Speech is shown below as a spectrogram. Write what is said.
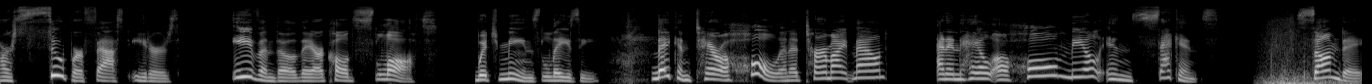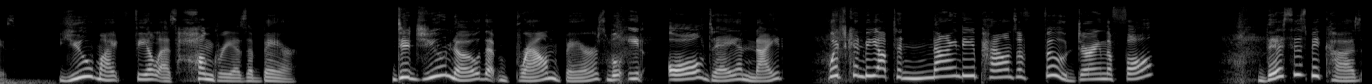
are super fast eaters, even though they are called sloths, which means lazy. They can tear a hole in a termite mound and inhale a whole meal in seconds. Some days, you might feel as hungry as a bear. Did you know that brown bears will eat all day and night, which can be up to 90 pounds of food during the fall? This is because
